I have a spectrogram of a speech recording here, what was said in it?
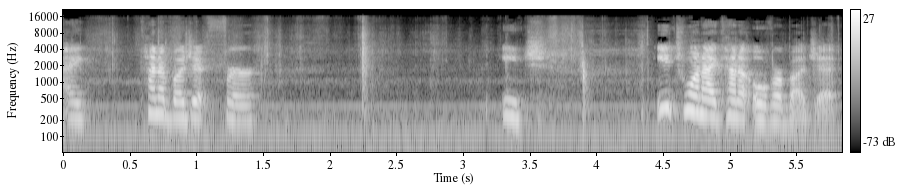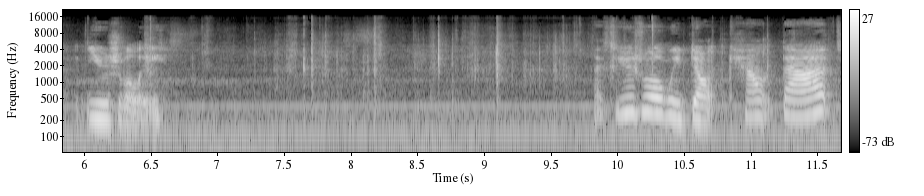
I kind of budget for each each one I kind of over budget usually. As usual, we don't count that.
